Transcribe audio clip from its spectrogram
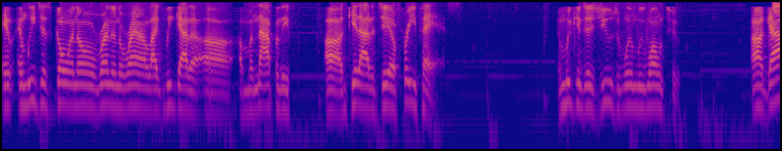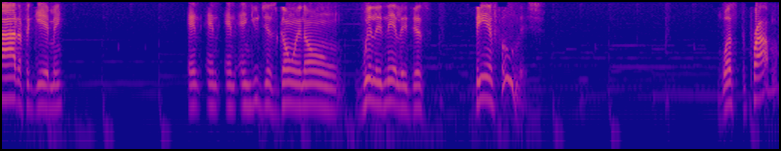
And, and we just going on running around like we got a a, a monopoly uh get out of jail free pass. And we can just use it when we want to. Uh God forgive me and and and and you just going on willy nilly just being foolish what's the problem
